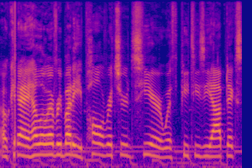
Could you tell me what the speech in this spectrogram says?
Okay, hello everybody. Paul Richards here with PTZ Optics,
